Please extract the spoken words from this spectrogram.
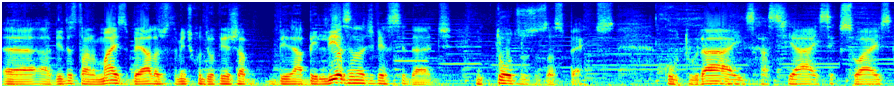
É, a vida torna mais bela justamente quando eu vejo a, a beleza na diversidade, em todos os aspectos culturais, raciais, sexuais.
